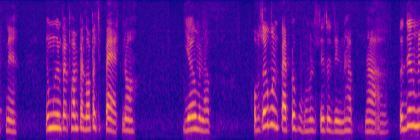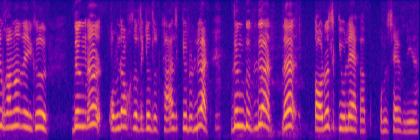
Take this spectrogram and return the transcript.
ดเนี่ยหนึ่งหมื่นแปดพันแปดร้อยแปดสิบแปดเนาะเยอะมันแล้วผมซื้อหมื่นแปดปุ๊บผมมันซื้อตัวจริงนะครับนะตัวจริงมีความน่าสนคือ ดึงแล้วผมจะเอาคือสกิลสุดท้ายสกิลดูดเลือด ดึงดูดเลือด และต่อด้วยสกิลแรกครับ ผมจะใช้แบบนี้นะ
